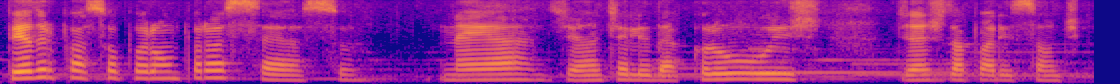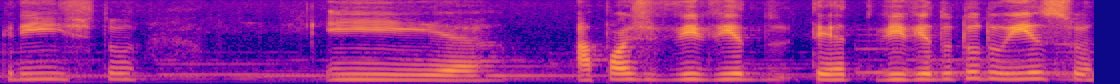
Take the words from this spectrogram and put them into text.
Pedro passou por um processo, né, diante ali da cruz, diante da aparição de Cristo, e após vivido, ter vivido tudo isso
